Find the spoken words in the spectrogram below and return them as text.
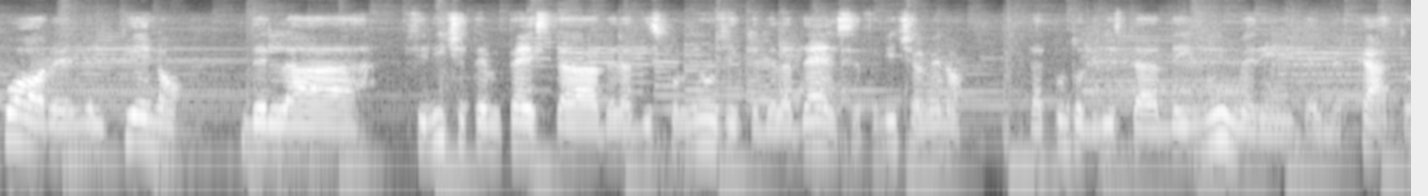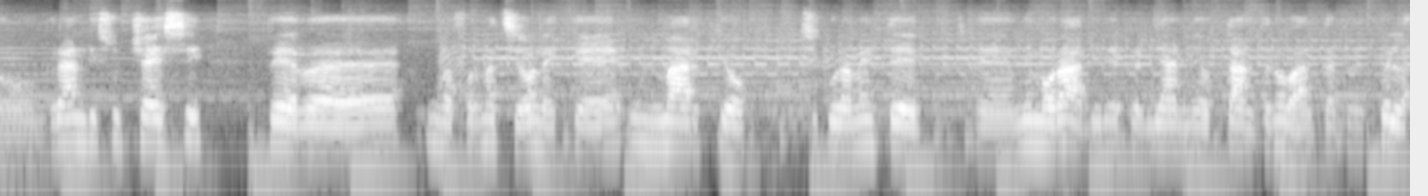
cuore, nel pieno della felice tempesta della disco music, della dance, felice almeno dal punto di vista dei numeri del mercato, grandi successi per eh, una formazione che è un marchio sicuramente eh, memorabile per gli anni 80 e 90 per quella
